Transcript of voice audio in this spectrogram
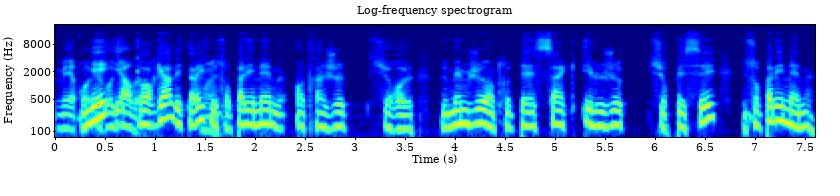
mais, re- Mais regarde. quand on regarde, les tarifs Ouais. ne sont pas les mêmes entre un jeu sur euh, le même jeu entre PS5 et le jeu sur PC ne sont pas les mêmes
